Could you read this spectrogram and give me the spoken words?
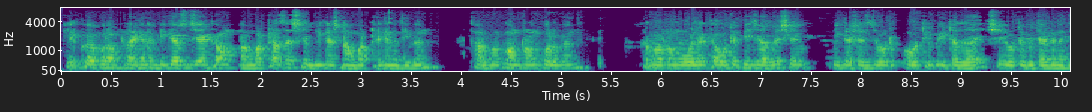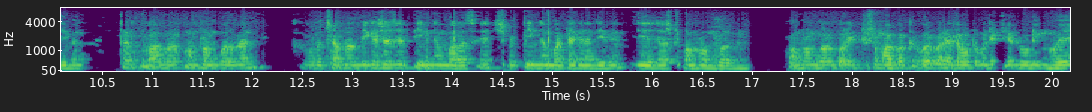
ক্লিক করার পর আপনার এখানে বিকাশ যে অ্যাকাউন্ট নাম্বারটা আছে, সেই বিকাশ নাম্বারটা এখানে দিবেন। তারপর কনফার্ম করবেন। তারপর আপনার মোবাইলে একটা ওটিপি যাবে, সেই বিকাশের যে ওটিপিটা যায়, সেই ওটিপিটা এখানে দিবেন। তারপর আবার কনফার্ম করবেন। তারপর হচ্ছে আপনার বিকাশের যে পিন নাম্বার আছে, সেই পিন নাম্বারটা এখানে দিবেন, দিয়ে জাস্ট কনফার্ম করবেন। কনফার্ম করার পর একটু সময় অপেক্ষা করবেন, এটা অটোমেটিকলি লোডিং হয়ে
